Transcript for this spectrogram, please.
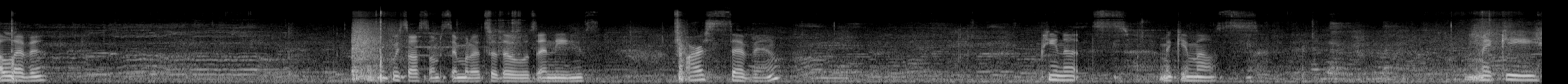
11. I think we saw some similar to those and these are 7. Peanuts, Mickey Mouse, Mickey,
